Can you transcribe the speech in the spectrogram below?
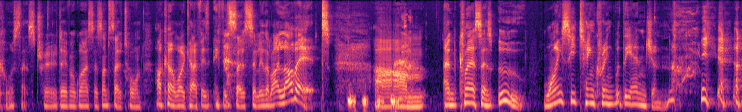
course, that's true. David McGuire says, I'm so torn. I can't work out if it's, if it's so silly that I love it. Um, and Claire says, Ooh, why is he tinkering with the engine? yeah,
